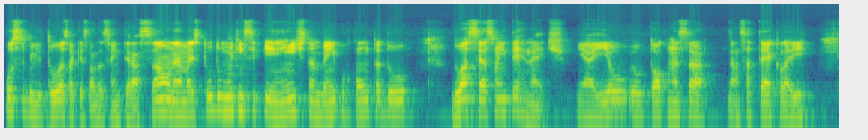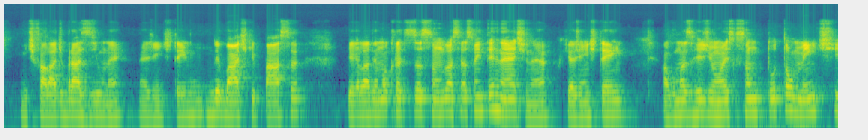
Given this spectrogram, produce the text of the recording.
possibilitou essa questão dessa interação, né, mas tudo muito incipiente também por conta do, do acesso à internet. E aí eu, eu toco nessa, nessa tecla aí, a gente falar de Brasil, né? A gente tem um debate que passa pela democratização do acesso à internet, né? Porque a gente tem algumas regiões que são totalmente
